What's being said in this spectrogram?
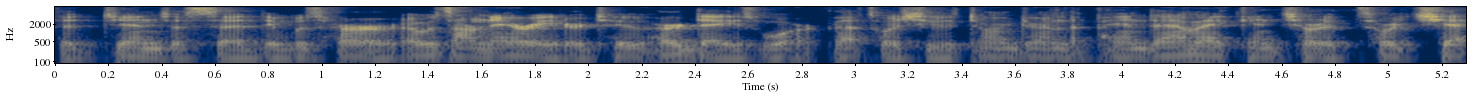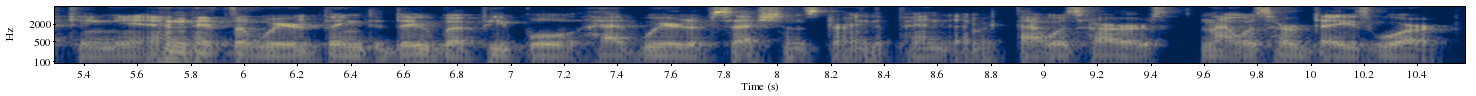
that Jen just said it was her, it was our narrator too, her day's work. That's what she was doing during the pandemic and sort of sort of checking in. It's a weird thing to do, but people had weird obsessions during the pandemic. That was hers, and that was her day's work.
